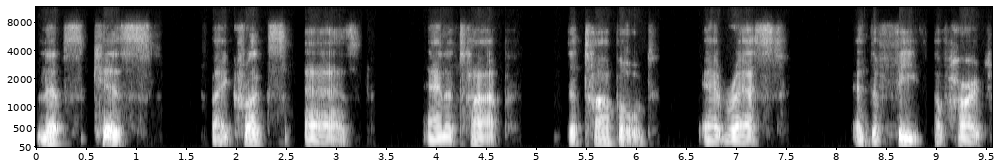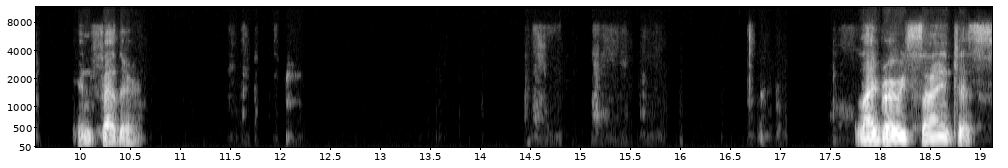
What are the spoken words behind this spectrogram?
lips kissed by crux as, and atop, the toppled at rest at the feet of heart and feather. Library scientists.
